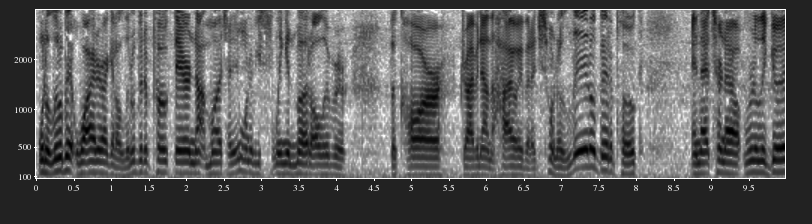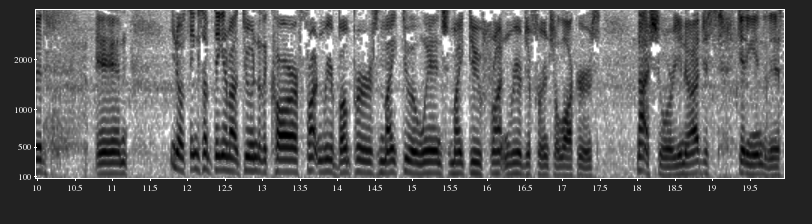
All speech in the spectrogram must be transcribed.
went a little bit wider. I got a little bit of poke there, not much. I didn't want to be slinging mud all over the car driving down the highway, but I just wanted a little bit of poke, and that turned out really good. And you know, things I'm thinking about doing to the car, front and rear bumpers, might do a winch, might do front and rear differential lockers. Not sure, you know, I just getting into this.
